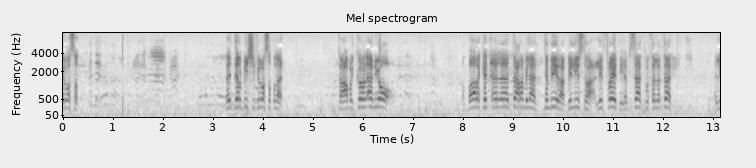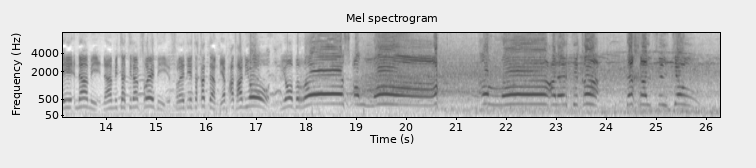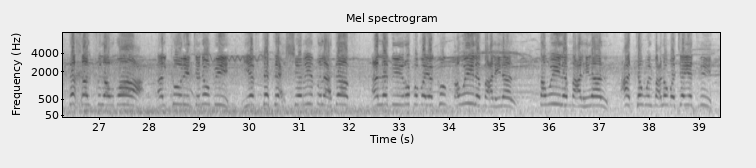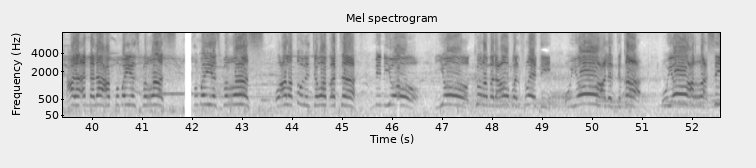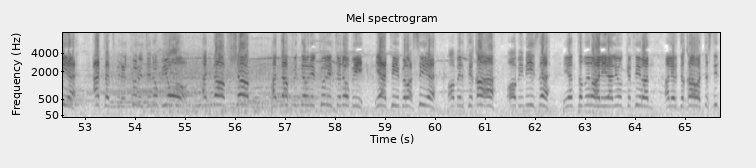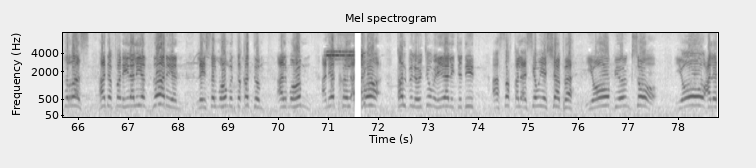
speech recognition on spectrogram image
الوسط. بندر بيشي في الوسط الآن. تلعب الكرة الآن يو. مبارك الدعرمي الان تمريرة باليسرى لفريدي. لمسات مثلثات لنامي. نامي تأتي الآن فريدي. فريدي يتقدم. يبحث عن يو. يو بالرأس. الله! الله! على ارتقاء. دخل في الجو. دخل في الأوضاع. الكوري الجنوبي يفتتح شريط الأهداف الذي ربما يكون طويلا مع الهلال. طويلا مع الهلال. عاد تو المعلومة جايتني على أن لاعب مميز بالرأس. مميز بالرأس. وعلى طول الجواب أتى من يو. يو كرة ملعوبة الفريدي. ويو على الارتقاء. ويو على الرأسية. أتت من الكوري الجنوبي هداف شاب هداف في الدوري الكوري الجنوبي يأتي برأسية أو بارتقائه أو بميزة ينتظرها الهلاليون كثيرا الارتقاء والتسديد بالرأس هدفا هلاليا ثانيا ليس المهم التقدم المهم أن يدخل الأجواء قلب الهجوم الهلالي الجديد الصفقة الآسيوية الشابة يو بيونغ سو يو على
